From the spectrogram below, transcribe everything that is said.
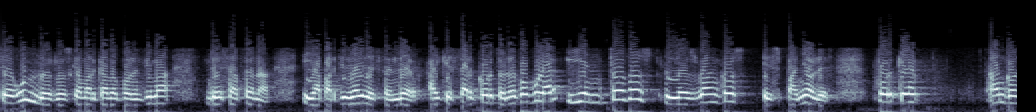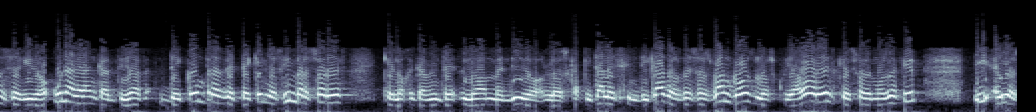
segundos los que ha marcado por encima de esa zona. Y a partir de ahí descender. Hay que estar corto en el Popular y en todos los bancos españoles. Porque han conseguido una gran cantidad de compras de pequeños inversores que lógicamente lo han vendido los capitales sindicados de esos bancos, los cuidadores, que solemos decir, y ellos,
